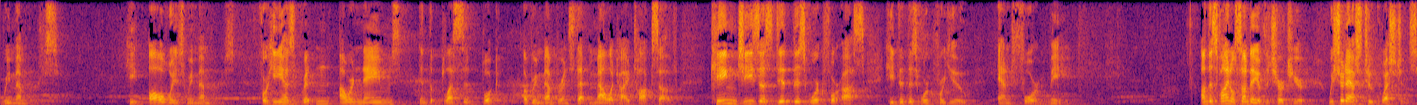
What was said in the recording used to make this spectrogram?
remembers. He always remembers, for He has written our names in the blessed book of remembrance that Malachi talks of. King Jesus did this work for us. He did this work for you and for me. On this final Sunday of the church year, we should ask two questions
